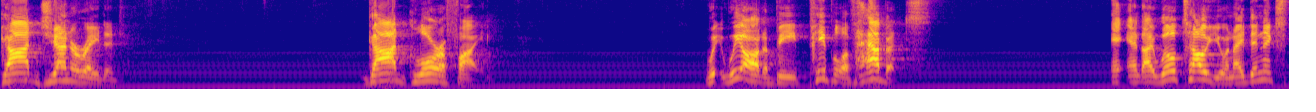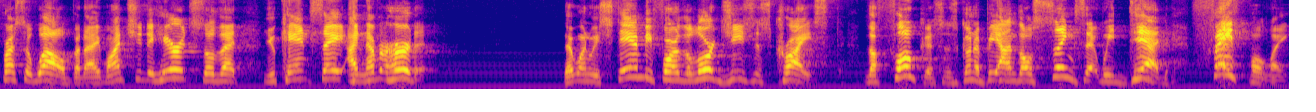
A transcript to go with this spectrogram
God generated, God glorifying. We, we ought to be people of habits. A- And I will tell you, and I didn't express it well, but I want you to hear it so that you can't say, I never heard it. That when we stand before the Lord Jesus Christ, the focus is going to be on those things that we did faithfully.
